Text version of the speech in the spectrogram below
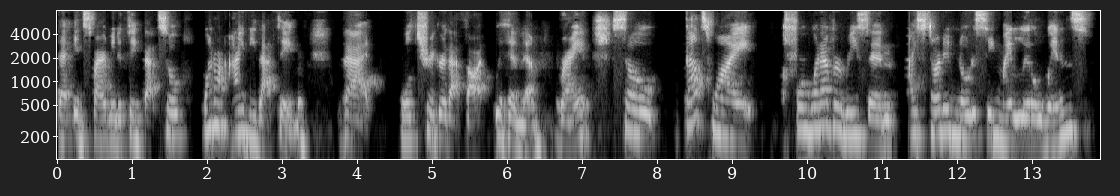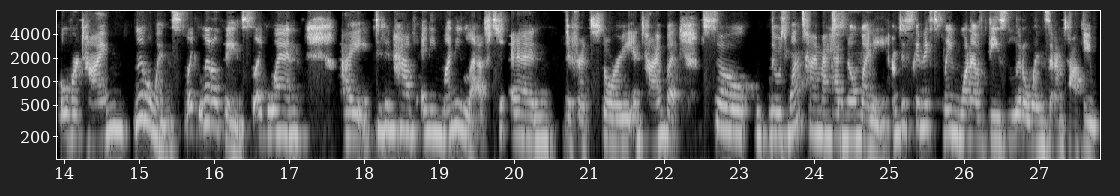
that inspired me to think that. So why don't i be that thing that will trigger that thought within them right? So that's why for whatever reason i started noticing my little wins over time, little wins, like little things, like when I didn't have any money left and different story in time. But so there was one time I had no money. I'm just going to explain one of these little wins that I'm talking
